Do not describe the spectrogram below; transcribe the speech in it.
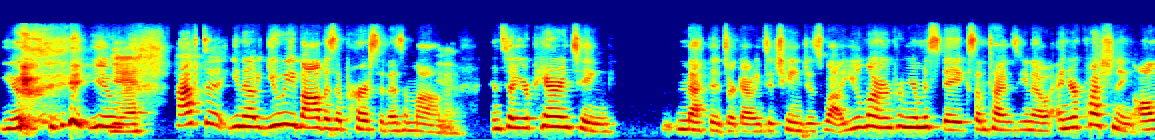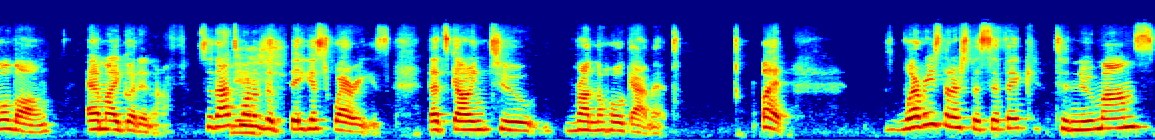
You you Yes. have to, you know, you evolve as a person, as a mom. Yeah. And so your parenting methods are going to change as well. You learn from your mistakes sometimes, you know, and you're questioning all along, am I good enough? So that's one of the biggest worries that's going to run the whole gamut. But worries that are specific to new moms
